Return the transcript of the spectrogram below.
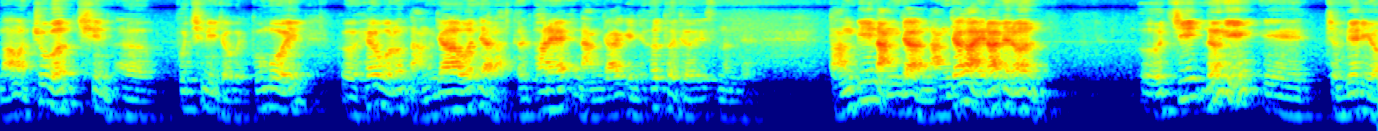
망은 죽은 친 어, 부친이죠. 그 부모의 그 해골은 낭자 원야라 들판에 낭자에게 흩어져 있었는데 당비 낭자 낭자가 아니라면은 어찌 능히 예, 전멸이여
